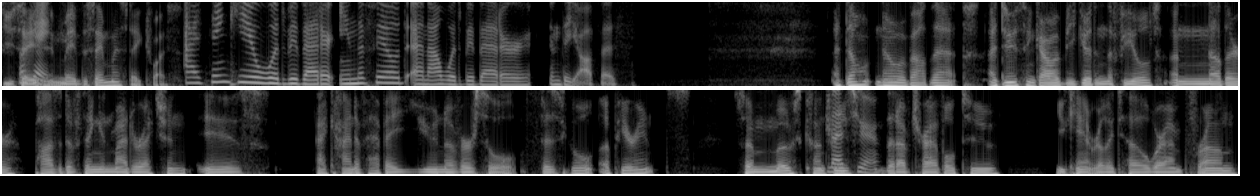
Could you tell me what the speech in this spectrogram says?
You say Okay. made the same mistake twice. I think you would be better in the field, and I would be better in the office. I don't know about that. I do think I would be good in the field. Another positive thing in my direction is I kind of have a universal physical appearance. So most countries that I've traveled to, you can't really tell where I'm from.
